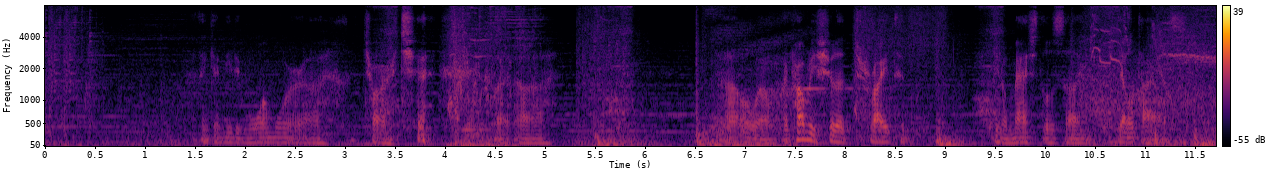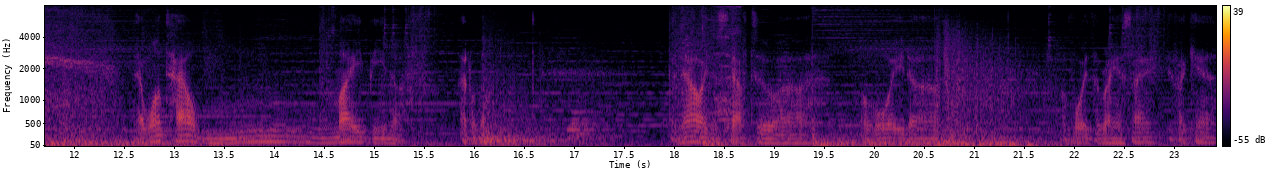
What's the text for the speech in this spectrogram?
I think I needed one more uh, charge, but uh, uh, oh well. I probably should have tried to, you know, match those uh, yellow tiles. That one tile might be enough. I don't know. But now I just have to uh, avoid uh, avoid the side if I can.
